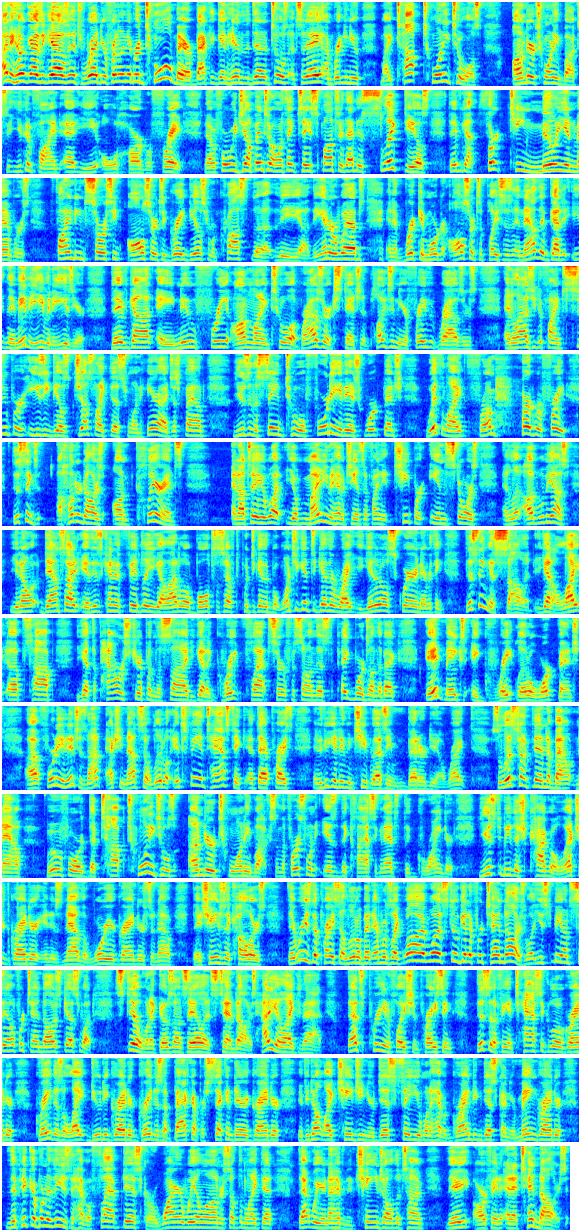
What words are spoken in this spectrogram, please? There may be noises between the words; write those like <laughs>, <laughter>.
Howdy ho guys and gals, it's Red, your friendly neighborhood tool bear, back again here in the Den of Tools, and today I'm bringing you my top 20 tools under 20 bucks that you can find at Ye Old Harbor Freight. Now before we jump into it, I want to thank today's sponsor, that is Slick Deals. They've got 13 million members finding, sourcing all sorts of great deals from across the the uh, the interwebs and in brick and mortar, all sorts of places. And now they've got it. They made it even easier. They've got a new free online tool, a browser extension that plugs into your favorite browsers and allows you to find super easy deals, just like this one here. I just found using the same tool, 48 inch workbench with light from Harbor Freight. This thing's $100 on clearance and I'll tell you what, you might even have a chance to find it cheaper in stores. And I will be honest, you know, downside, it is kind of fiddly. You got a lot of little bolts and stuff to put together. But once you get together right, you get it all square and everything. This thing is solid. You got a light up top. You got the power strip on the side. You got a great flat surface on this. Pegboards on the back. It makes a great little workbench. Uh, 48 inches, not actually not so little. It's fantastic at that price. And if you get even cheaper, that's even better deal, right? So let's talk then about now Moving forward, the top 20 tools under 20 bucks. And the first one is the classic, and that's the grinder. Used to be the Chicago electric grinder. It is now the Warrior grinder. So now they changed the colors. They raised the price a little bit. Everyone's like, well, I want to still get it for $10. Well, it used to be on sale for $10. Guess what? Still, when it goes on sale, it's $10. How do you like that? That's pre-inflation pricing. This is a fantastic little grinder. Great as a light duty grinder. Great as a backup or secondary grinder. If you don't like changing your disc, say you want to have a grinding disc on your main grinder, then pick up one of these to have a flap disc or a wire wheel on or something like that. That way you're not having to change all the time. They are fantastic. And at $10,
